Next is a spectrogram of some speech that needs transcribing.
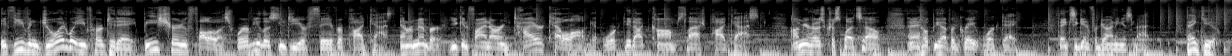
If you've enjoyed what you've heard today, be sure to follow us wherever you listen to your favorite podcast. And remember, you can find our entire catalog at workday.com slash podcast. I'm your host, Chris Bledsoe, and I hope you have a great workday. Thanks again for joining us, Matt. Thank you.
